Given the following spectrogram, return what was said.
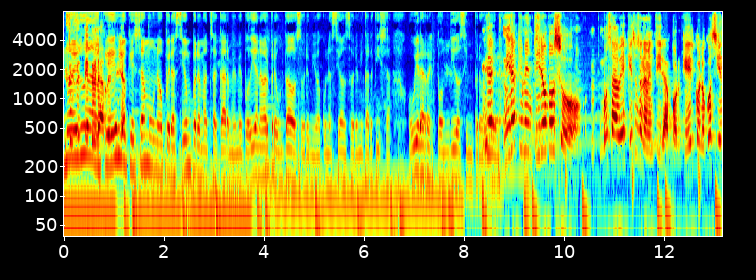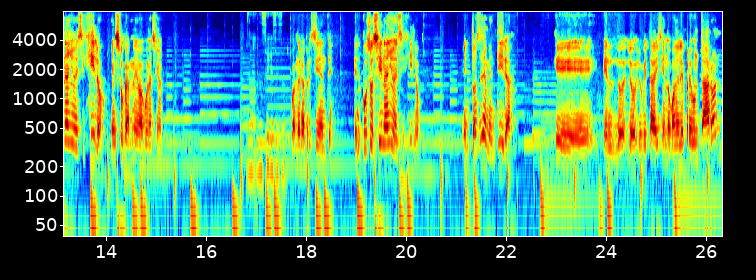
No hay duda de que es lo que llamo una operación para machacarme. Me podían haber preguntado sobre mi vacunación, sobre mi cartilla. Hubiera respondido sin problema. Mira, qué mentiroso. Vos sabés que eso es una mentira, porque él colocó 100 años de sigilo en su carnet de vacunación. No, no sé qué es eso. Cuando era presidente. Él puso 100 años de sigilo. Entonces es mentira que lo, que estaba diciendo. Cuando le preguntaron,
